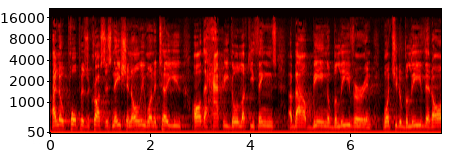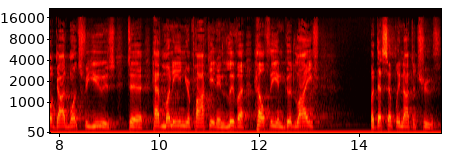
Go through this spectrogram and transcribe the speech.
I know pulpits across this nation only want to tell you all the happy go lucky things about being a believer and want you to believe that all God wants for you is to have money in your pocket and live a healthy and good life. But that's simply not the truth.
